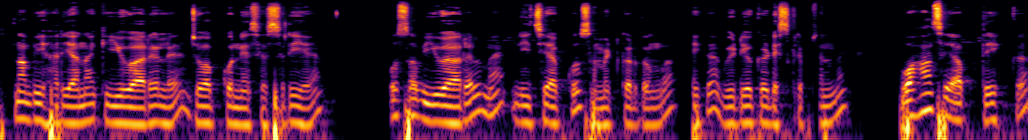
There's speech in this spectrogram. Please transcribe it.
जितना भी हरियाणा की यूआरएल है, जो आपको नेसेसरी है, वो सब यूआरएल मैं नीचे आपको सबमिट कर दूँगा, ठीक है? वीडियो के डिस्क्रिप्शन में। वहाँ से आप देख कर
